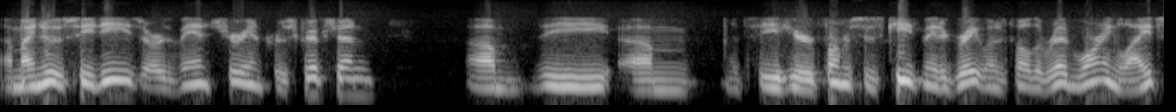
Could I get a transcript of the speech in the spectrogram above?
uh, my newest CDs are the Manchurian Prescription. Um, the um, let's see here, pharmacist Keith made a great one. It's called the Red Warning Lights.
